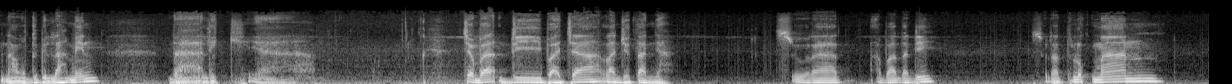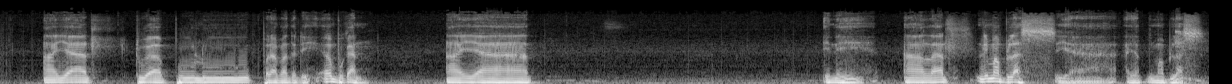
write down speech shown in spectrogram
naudzubillah min dalik ya Coba dibaca lanjutannya. Surat apa tadi? Surat Luqman ayat 20 berapa tadi? Eh bukan. Ayat ini alat 15 ya ayat 15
